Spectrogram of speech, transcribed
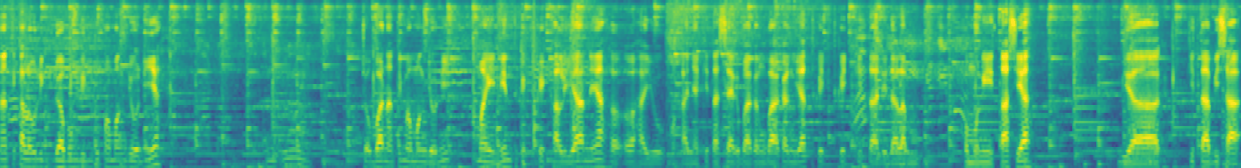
nanti kalau digabung di grup Mamang Joni ya. Coba nanti Mamang Joni mainin trik-trik kalian ya. Heeh, hayu makanya kita share bareng-bareng ya trik-trik kita di dalam komunitas ya. Biar kita bisa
